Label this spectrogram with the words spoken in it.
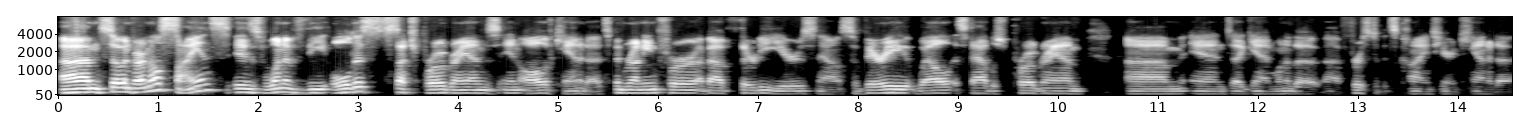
Um, so environmental science is one of the oldest such programs in all of Canada. It's been running for about 30 years now. So very well established program. Um, and again, one of the uh, first of its kind here in Canada.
